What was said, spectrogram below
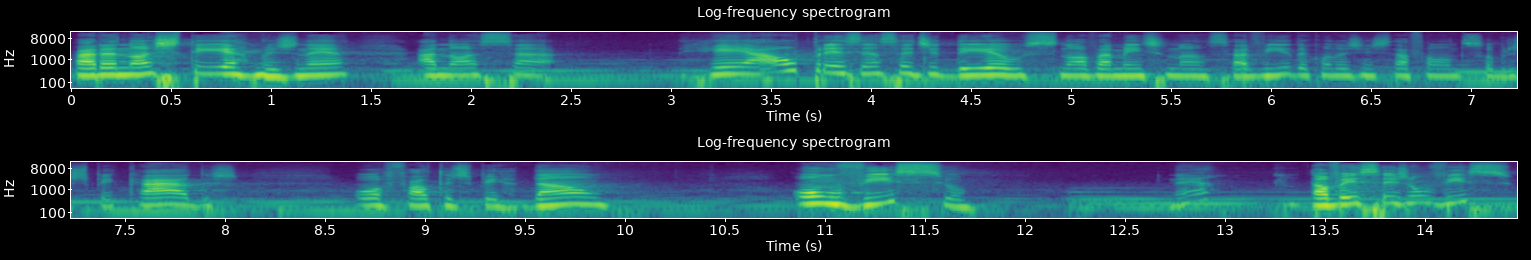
Para nós termos né, a nossa real presença de Deus novamente na nossa vida, quando a gente está falando sobre os pecados, ou a falta de perdão, ou um vício, né? Talvez seja um vício.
